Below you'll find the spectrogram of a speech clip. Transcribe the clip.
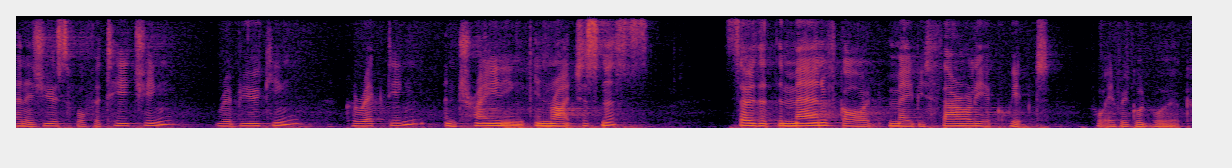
and is useful for teaching, rebuking, correcting, and training in righteousness, so that the man of God may be thoroughly equipped for every good work.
